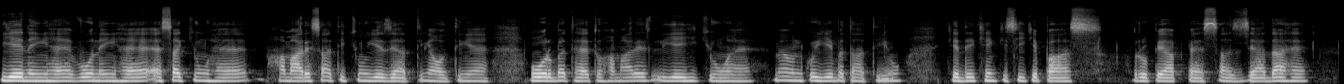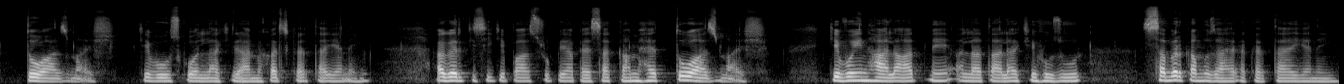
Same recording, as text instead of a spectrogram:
ये नहीं है, वो नहीं है, ऐसा क्यों है, हमारे साथ ही क्यों ये ज़्यादतियाँ होती हैं, ग़ुरबत है तो हमारे लिए ही क्यों है? मैं उनको ये बताती हूँ कि देखें किसी के पास रुपया पैसा ज़्यादा है तो आजमाइश कि वो उसको अल्लाह की राह में ख़र्च करता है या नहीं। अगर किसी के पास रुपया पैसा कम है तो आजमाइश कि वो इन हालात में अल्लाह ताला के हुजूर सब्र का मुजाहरा करता है या नहीं।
